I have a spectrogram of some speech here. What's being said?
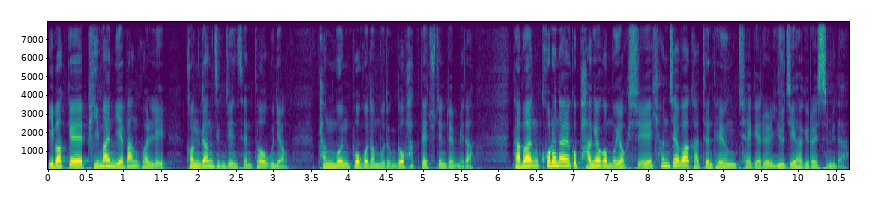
이 밖에 비만 예방 관리, 건강 증진센터 운영, 방문 보건 업무 등도 확대 추진됩니다. 다만 코로나19 방역 업무 역시 현재와 같은 대응 체계를 유지하기로 했습니다.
